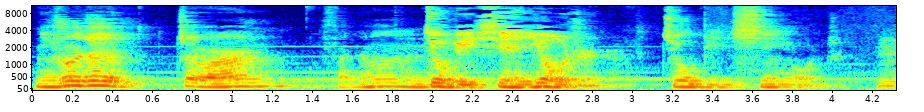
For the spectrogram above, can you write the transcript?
你说这这玩意儿，反正就比信幼稚。就比信幼稚。嗯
